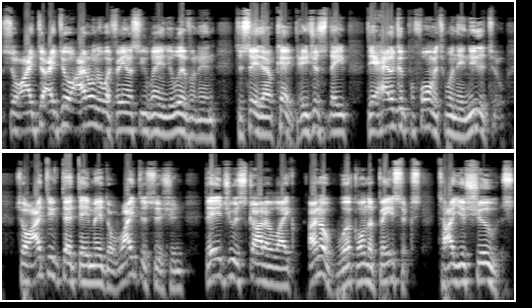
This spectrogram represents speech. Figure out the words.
So I, I do I don't know what fantasy land you're living in to say that okay they just they they had a good performance when they needed to. So I think that they made the right decision. They just gotta like I know work on the basics, tie your shoes,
